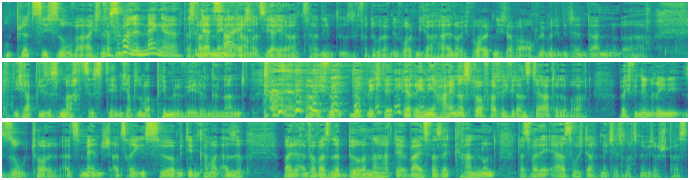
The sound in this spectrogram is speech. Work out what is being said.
und plötzlich so war ich natürlich. Das war eine Menge Das war eine Menge Zeit. damals, ja, ja. Die, wollten mich erhalten, aber ich wollte nicht, da war auch wie mit dem Intendanten und ach, ich habe dieses Machtsystem, ich habe es immer Pimmelwedeln genannt. habe ich wirklich, wirklich der, der René Heinersdorf hat mich wieder ans Theater gebracht, weil ich finde den René so toll als Mensch, als Regisseur, mit dem kann man also, weil er einfach was in der Birne hat, der weiß, was er kann und das war der erste, wo ich dachte, Mensch, jetzt macht mir wieder Spaß.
